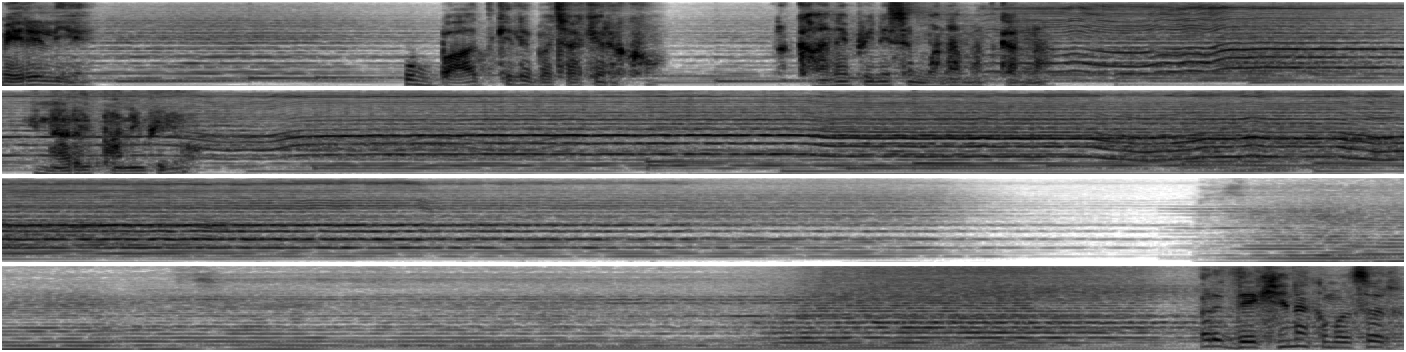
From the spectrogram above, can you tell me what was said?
मेरे लिए वो बाद के लिए बचा के रखो। और खाने पीने से मना मत करना। नारियल पानी पी लो। अरे देखिए ना कमल सर,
